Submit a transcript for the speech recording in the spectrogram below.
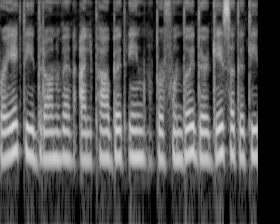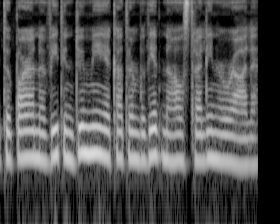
Projekti i dronëve, Alphabet Wing përfundoi dërgesat e tij të para në vitin dy mijë e katërmbëdhjetë në Australinë rurale,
